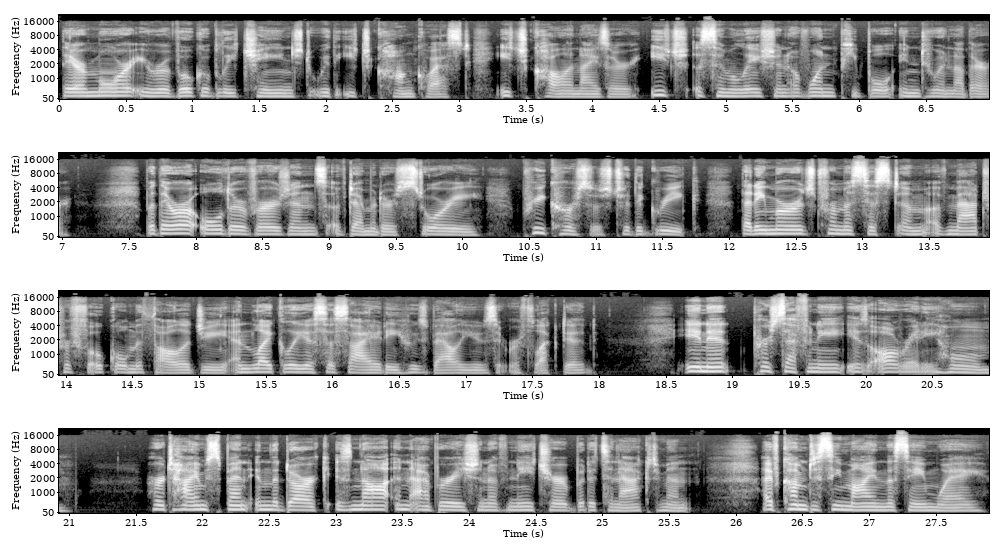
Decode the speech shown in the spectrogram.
they are more irrevocably changed with each conquest, each colonizer, each assimilation of one people into another. But there are older versions of Demeter's story, precursors to the Greek, that emerged from a system of matrifocal mythology and likely a society whose values it reflected. In it, Persephone is already home. Her time spent in the dark is not an aberration of nature, but its enactment. I've come to see mine the same way.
